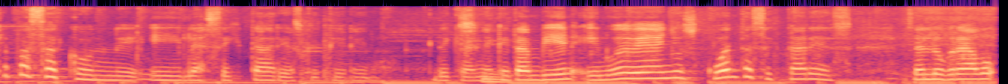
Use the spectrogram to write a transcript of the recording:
¿Qué pasa con eh, eh, las hectáreas que tienen de caña? Que también en nueve años, ¿cuántas hectáreas se han logrado?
